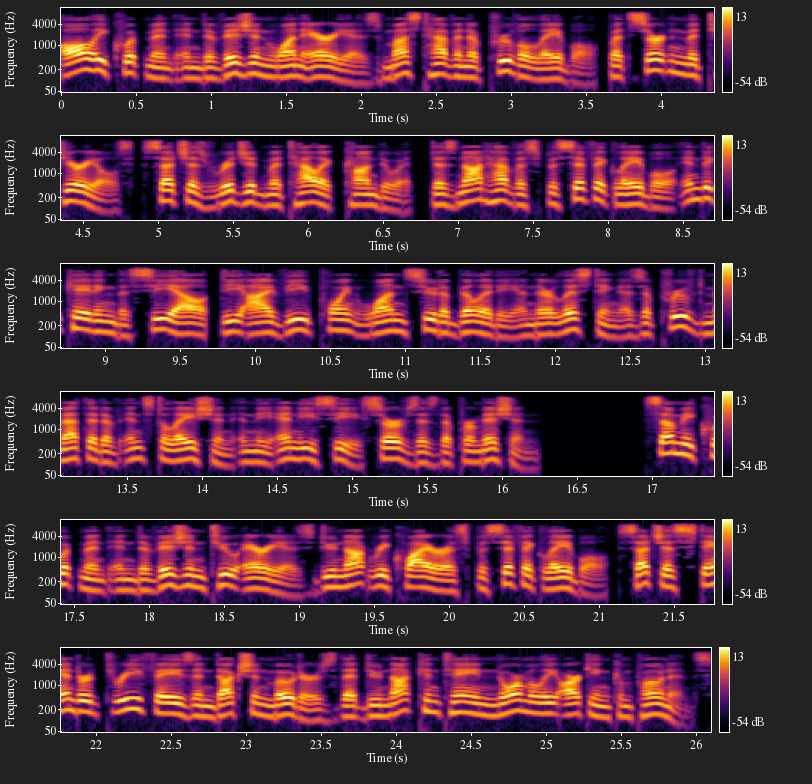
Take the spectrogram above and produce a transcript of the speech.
All equipment in Division 1 areas must have an approval label, but certain materials, such as rigid metallic conduit, does not have a specific label indicating the CL, DIV.1 suitability and their listing as approved method of installation in the NEC serves as the permission. Some equipment in Division 2 areas do not require a specific label, such as standard three-phase induction motors that do not contain normally arcing components.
